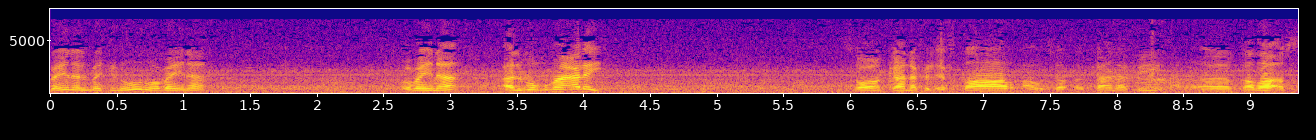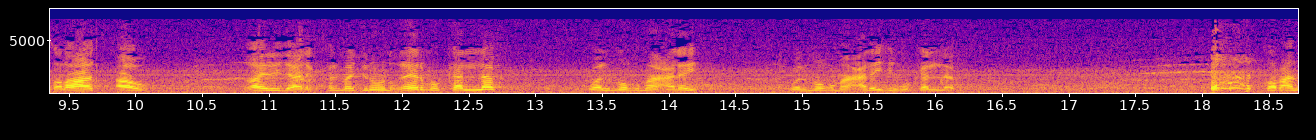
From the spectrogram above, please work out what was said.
بين المجنون وبين وبين المغمى عليه. سواء كان في الإفطار أو كان في آه، قضاء الصلاة أو غير ذلك. فالمجنون غير مكلف والمغمى عليه والمغمى عليه مكلف. طبعا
